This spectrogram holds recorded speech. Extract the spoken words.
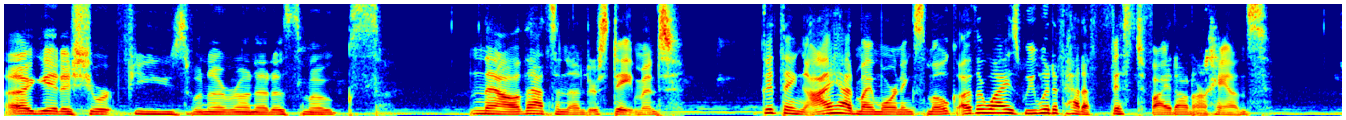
I get a short fuse when I run out of smokes. now, that's an understatement. Good thing I had my morning smoke, otherwise, we would have had a fist fight on our hands.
